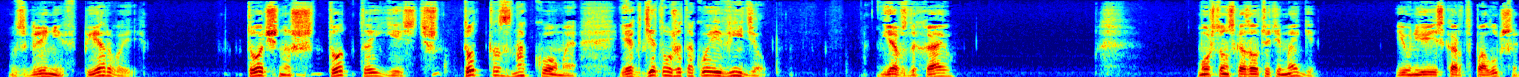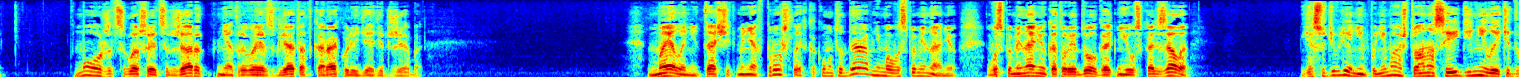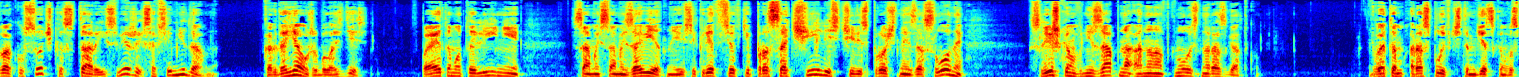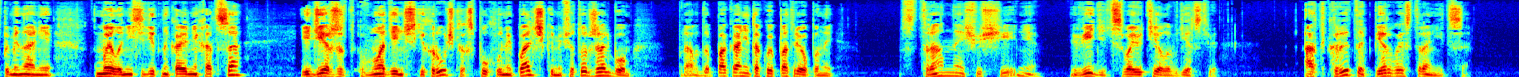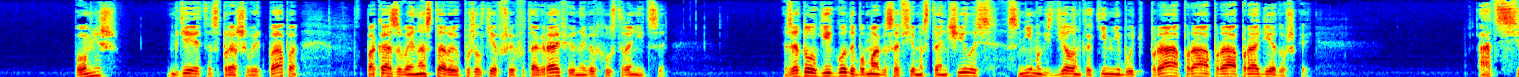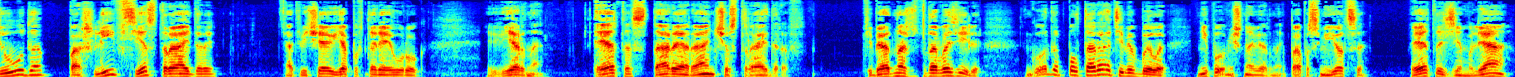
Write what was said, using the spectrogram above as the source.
Взгляни в первый. Точно что-то есть, что-то знакомое. Я где-то уже такое видел. Я вздыхаю. Может, он сказал тете Мэгги? И у нее есть карта получше? Может, соглашается Джаред, не отрывая взгляд от каракули дяди Джеба. Мелани тащит меня в прошлое к какому-то давнему воспоминанию, воспоминанию, которое долго от нее ускользало. Я с удивлением понимаю, что она соединила эти два кусочка, старый и свежий, совсем недавно, когда я уже была здесь. Поэтому-то линии, самый-самый заветный ее секрет, все-таки просочились через прочные заслоны. Слишком внезапно она наткнулась на разгадку. В этом расплывчатом детском воспоминании Мелани сидит на коленях отца — и держит в младенческих ручках с пухлыми пальчиками все тот же альбом, правда, пока не такой потрепанный. Странное ощущение — видеть свое тело в детстве. Открыта первая страница. «Помнишь, где это?» — спрашивает папа, показывая на старую пожелтевшую фотографию наверху страницы. За долгие годы бумага совсем истончилась, снимок сделан каким-нибудь пра-пра-пра-прадедушкой. Отсюда пошли все страйдеры — Отвечаю я, повторяя урок. Верно. Это старое ранчо Страйдеров. Тебя однажды туда возили. Года полтора тебе было. Не помнишь, наверное. Папа смеется. Эта земля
